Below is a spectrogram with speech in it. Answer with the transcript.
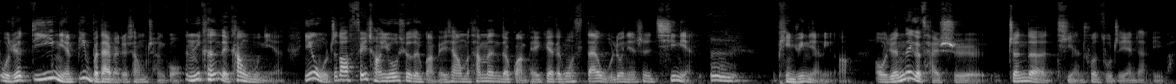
我觉得第一年并不代表这个项目成功，你可能得看五年，因为我知道非常优秀的管培项目，他们的管培可以在公司待五六年甚至七年，嗯，平均年龄啊，我觉得那个才是真的体现出了组织延展力吧，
